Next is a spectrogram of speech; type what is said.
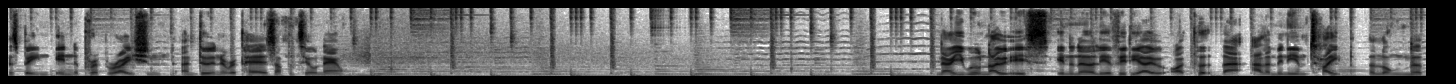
has been in the preparation and doing the repairs up until now. Now you will notice in an earlier video I put that aluminium tape along the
